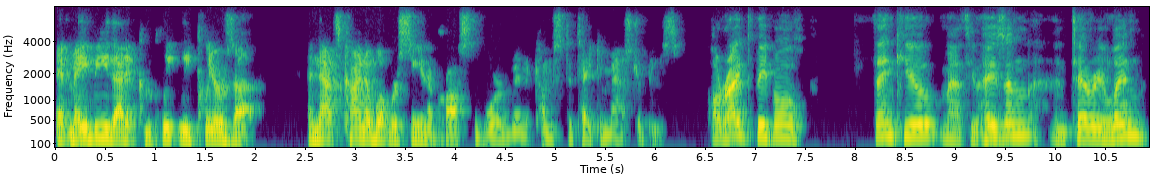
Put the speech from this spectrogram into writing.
It may be that it completely clears up. And that's kind of what we're seeing across the board when it comes to taking Master Peace. All right, people. Thank you, Matthew Hazen and Teri Lynn.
